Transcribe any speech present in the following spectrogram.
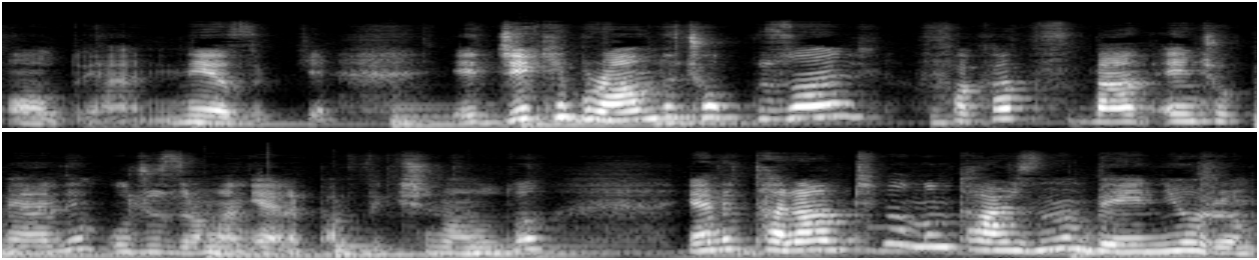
oldu yani ne yazık ki. E, Jackie Brown da çok güzel fakat ben en çok beğendiğim ucuz roman yani Pulp Fiction oldu. Yani Tarantino'nun tarzını beğeniyorum.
